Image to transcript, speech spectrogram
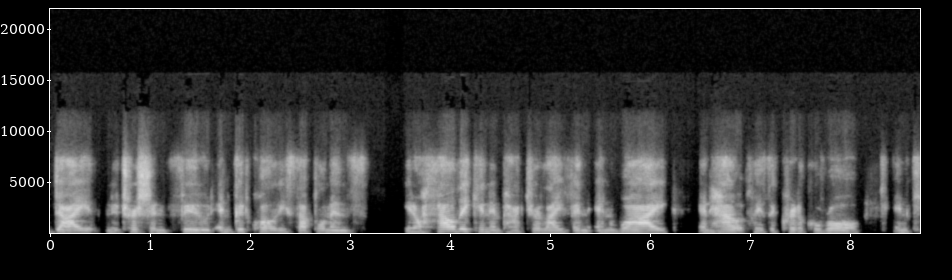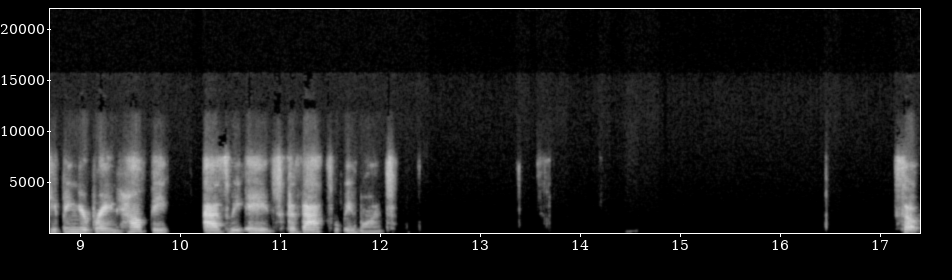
diet, nutrition, food, and good quality supplements you know how they can impact your life and and why and how it plays a critical role in keeping your brain healthy as we age because that's what we want so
